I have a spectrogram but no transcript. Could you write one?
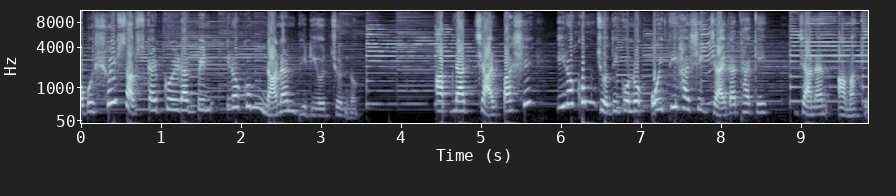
অবশ্যই সাবস্ক্রাইব করে রাখবেন এরকম নানান ভিডিওর জন্য। আপনার চারপাশে এরকম যদি কোনো ঐতিহাসিক জায়গা থাকে, জানান আমাকে।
